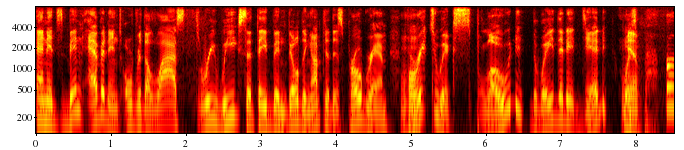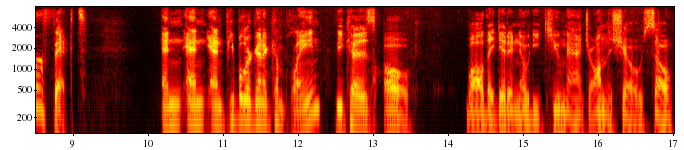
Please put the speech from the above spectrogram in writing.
and it's been evident over the last 3 weeks that they've been building up to this program mm-hmm. for it to explode the way that it did was Yeah. perfect. And and and people are going to complain because oh well they did a no DQ match on the show so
